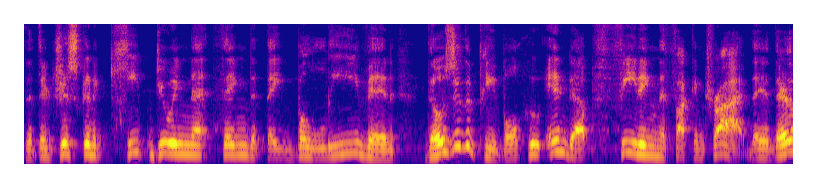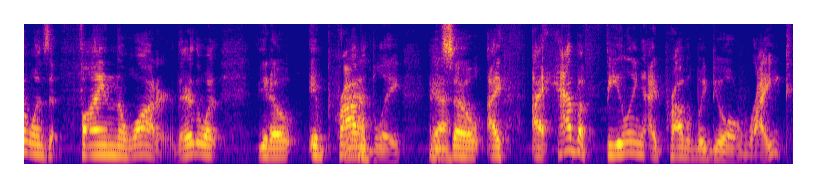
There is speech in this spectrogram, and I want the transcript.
that they're just going to keep doing that thing that they believe in. Those are the people who end up feeding the fucking tribe. They, they're the ones that find the water. They're the one, you know, improbably. And Yeah. so I, I have a feeling I'd probably do all right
